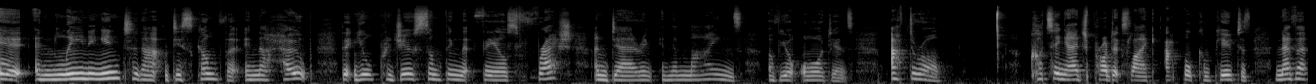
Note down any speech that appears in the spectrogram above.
it and leaning into that discomfort in the hope that you'll produce something that feels fresh and daring in the minds of your audience. After all, cutting edge products like Apple computers never,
